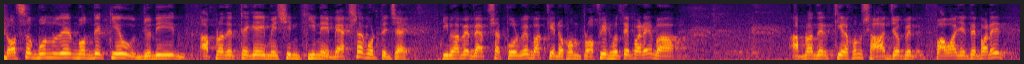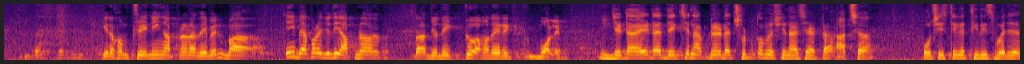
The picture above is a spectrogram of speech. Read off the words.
দর্শক বন্ধুদের মধ্যে কেউ যদি আপনাদের থেকে এই মেশিন কিনে ব্যবসা করতে চায় কীভাবে ব্যবসা করবে বা কীরকম প্রফিট হতে পারে বা আপনাদের কীরকম সাহায্য পাওয়া যেতে পারে কীরকম ট্রেনিং আপনারা দেবেন বা এই ব্যাপারে যদি আপনারা যদি একটু আমাদের একটু বলেন। যেটা এটা দেখছেন আপনার একটা ছোট্ট মেশিন আছে একটা। আচ্ছা। পঁচিশ থেকে তিরিশ বাজে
